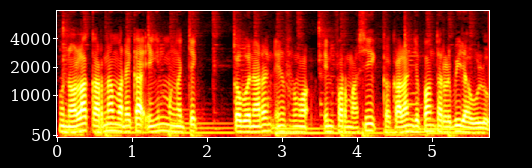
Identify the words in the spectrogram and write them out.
menolak karena mereka ingin mengecek kebenaran informasi kekalahan Jepang terlebih dahulu.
